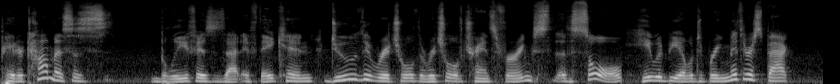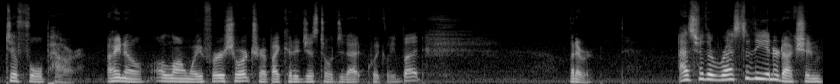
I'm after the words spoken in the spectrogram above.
Peter Thomas's belief is that if they can do the ritual, the ritual of transferring the soul, he would be able to bring Mithras back to full power. I know, a long way for a short trip. I could have just told you that quickly, but whatever. As for the rest of the introduction,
